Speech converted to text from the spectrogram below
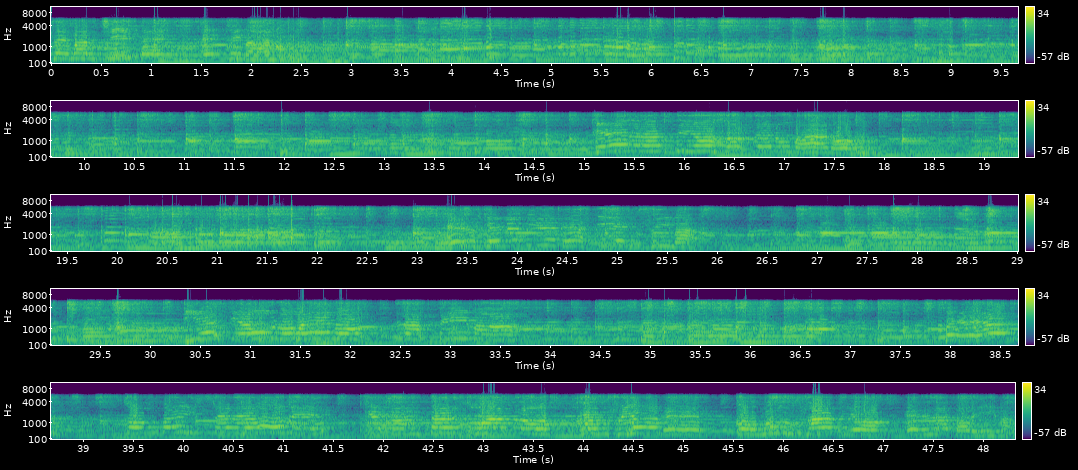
se marchiten en mi mano. Qué grandioso ser humano. El que me viene aquí encima Uno menos lastima pelear con veinte leones que cantar cuatro canciones con un sabio en la tarima.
